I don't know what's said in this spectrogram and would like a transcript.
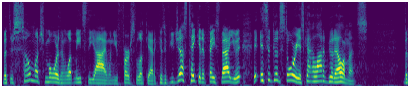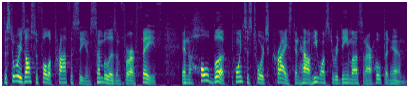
But there's so much more than what meets the eye when you first look at it. Because if you just take it at face value, it, it's a good story. It's got a lot of good elements. But the story is also full of prophecy and symbolism for our faith. And the whole book points us towards Christ and how he wants to redeem us and our hope in him.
